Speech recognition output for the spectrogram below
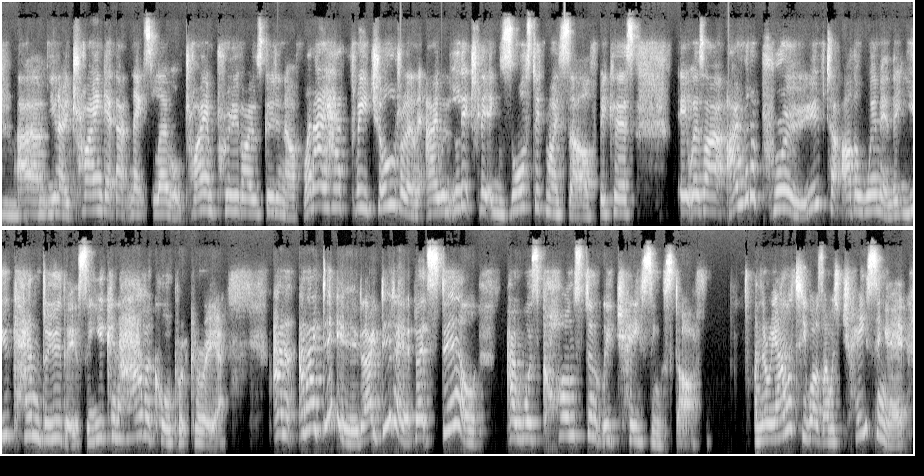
Mm. Um, you know, try and get that next level, try and prove I was good enough. When I had three children, I would literally exhausted myself because it was uh, I'm going to prove to other women that you can do this, that you can have a corporate career. And, and I did, I did it, but still, I was constantly chasing stuff. And the reality was, I was chasing it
